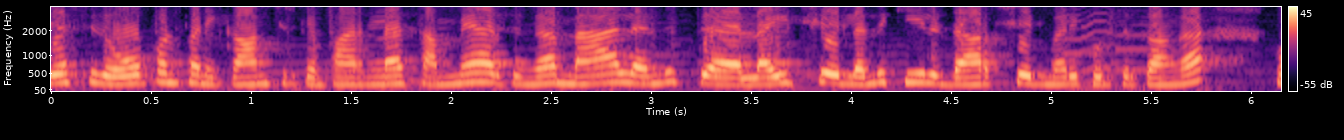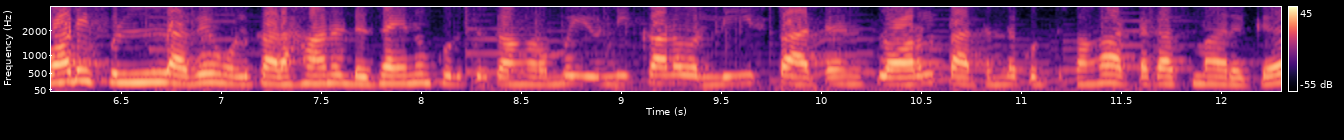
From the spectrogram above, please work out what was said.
ஜஸ்ட் இதை ஓப்பன் பண்ணி காமிச்சிருக்கேன் பாருங்களேன். செம்மையா இருக்குங்க. மேல இருந்து லைட் ஷேட்ல இருந்து கீழே டார்க் ஷேட் மாதிரி கொடுத்துருக்காங்க. பாடி ஃபுல்லாவே உங்களுக்கு அழகான டிசைனும் கொடுத்துருக்காங்க. ரொம்ப யூனிக்கான ஒரு லீஃப் பேட்டர்ன் ஃப்ளாரல் பேட்டர்னில் கொடுத்துருக்காங்க. அட்டகாசமா இருக்கு.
